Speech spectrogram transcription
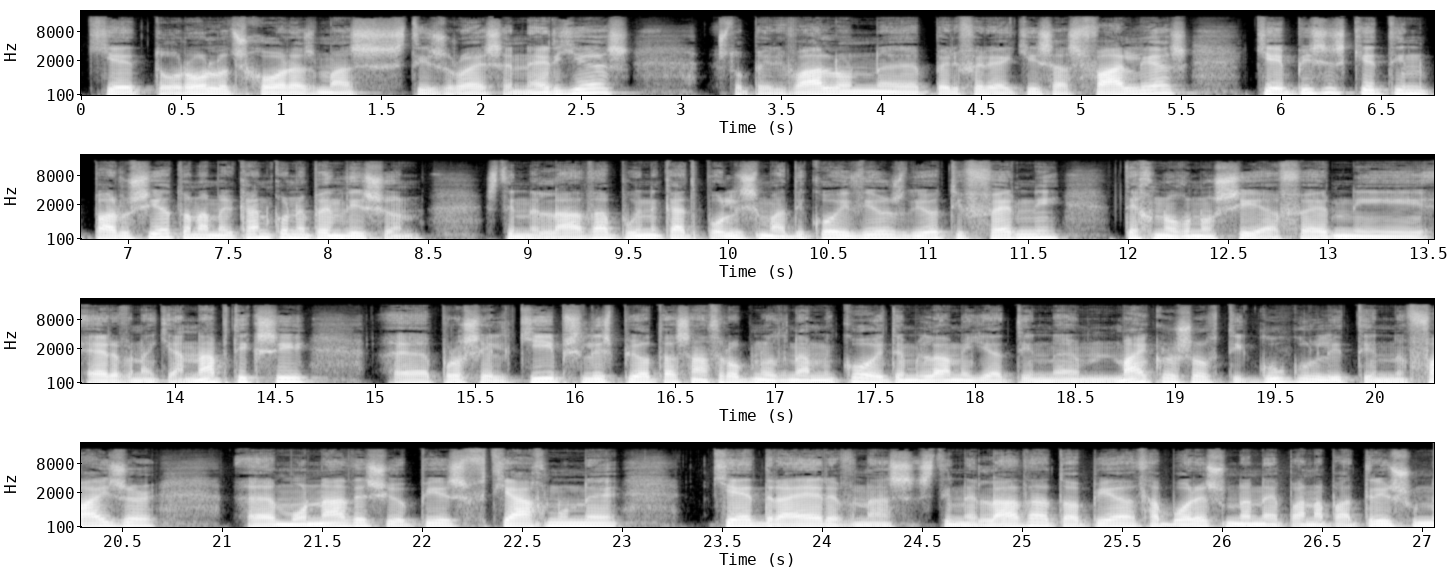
και το ρόλο της χώρας μας στις ροές ενέργειας στο περιβάλλον ε, περιφερειακής ασφάλειας και επίσης και την παρουσία των Αμερικάνικων επενδύσεων στην Ελλάδα που είναι κάτι πολύ σημαντικό ιδίως διότι φέρνει τεχνογνωσία, φέρνει έρευνα και ανάπτυξη, ε, προσελκύει υψηλής ποιότητας ανθρώπινο δυναμικό, είτε μιλάμε για την ε, Microsoft, την Google ή την Pfizer, μονάδες οι οποίες φτιάχνουν κέντρα έρευνας στην Ελλάδα τα οποία θα μπορέσουν να επαναπατρίσουν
